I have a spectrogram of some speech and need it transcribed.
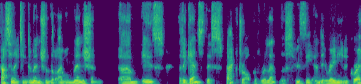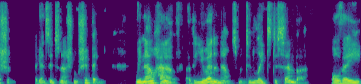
fascinating dimension that I will mention um, is that against this backdrop of relentless Houthi and Iranian aggression against international shipping, we now have the UN announcement in late December of a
